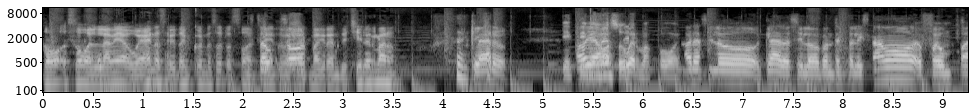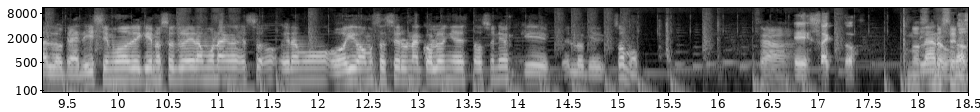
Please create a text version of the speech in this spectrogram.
Somos, somos la media weá, no se metan con nosotros, somos el Somos- país somos- más grande de Chile, hermano. claro. Y Obviamente. Superman, po, weón. Ahora si lo, claro, si lo contextualizamos, fue un palo clarísimo de que nosotros éramos una, so- éramos, o íbamos a ser una colonia de Estados Unidos, que es lo que somos. O sea, Exacto. no, claro. no se No, el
